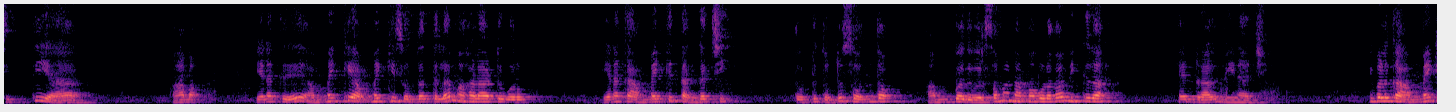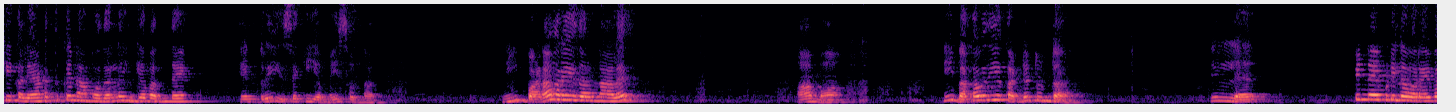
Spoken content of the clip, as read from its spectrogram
சித்தியா? ஆமா. எனக்கு அம்மைக்கு அம்மைக்கு சொந்தத்துல மகளாட்டு வரும். எனக்கு அம்மைக்கு தங்கச்சி. தொட்டு தொட்டு சொந்தம். ஐம்பது வருஷமா நம்ம கூட தான் நிக்குதா? என்றாள் மீனாட்சி. இவளுக்கு அம்மைக்கு கல்யாணத்துக்கு நான் முதல்ல இங்க வந்தேன் என்று இசக்கி அம்மை சொன்னார் நீ படம் வரையுதனால ஆமா. நீ பகவதிய கண்டுட்டுண்டா? இல்ல. பின்ன எப்படில வரைவ?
